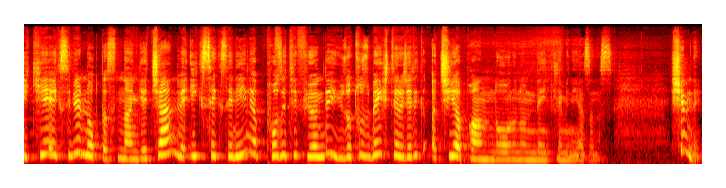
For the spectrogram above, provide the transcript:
2'ye eksi 1 noktasından geçen ve x ekseniyle pozitif yönde 135 derecelik açı yapan doğrunun denklemini yazınız. Şimdi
